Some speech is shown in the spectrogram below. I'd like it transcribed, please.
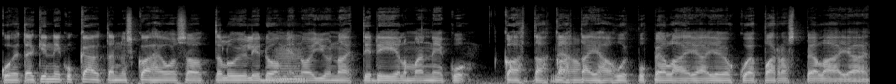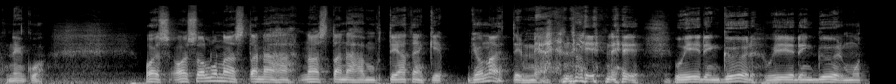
kuitenkin niinku käytännössä kahden osaottelu yli dominoi mm. Unitedin ilman niinku kahta, kahta no. ihan huippupelaajaa ja joukkueen parasta pelaajaa, että niinku, olisi, olisi ollut nasta nähdä, nasta nähdä mutta tietenkin Unitedin miehen, niin, niin, we eating good, we eating good, mutta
